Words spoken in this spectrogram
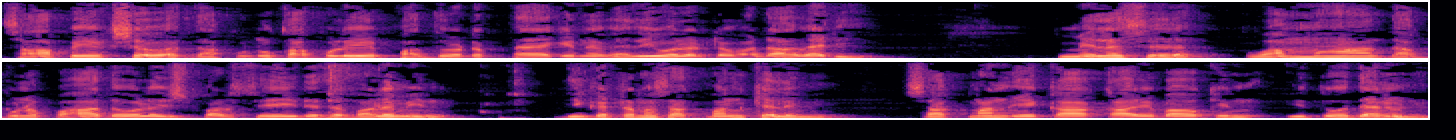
සාපේක්ෂව දකුණු කකුලේ පතුලට පෑගෙන වැලි වලට වඩා වැඩි මෙලෙස වම් හා දකුණ පාදවල ස්පර්ශයේ දෙස බලමින් දිකටම සක්මන් කෙලෙමි. සක්මන් ඒකාකාරී බවකින් යුතුව දැනුනි.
